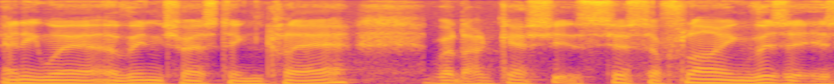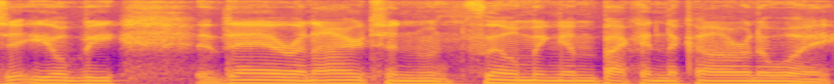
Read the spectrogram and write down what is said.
anywhere of interest in Clare, but I guess it's just a flying visit, is it? You'll be there and out and filming and back in the car and away.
